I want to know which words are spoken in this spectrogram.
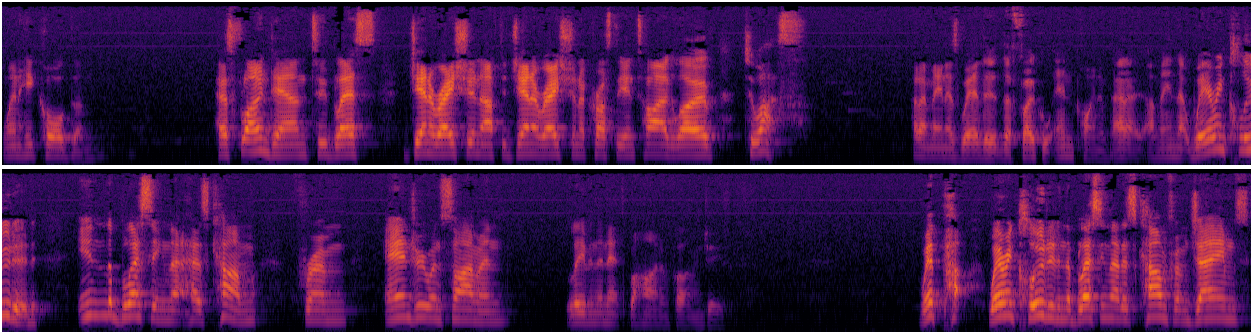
when he called them has flown down to bless generation after generation across the entire globe to us. I don't mean as we're the, the focal endpoint of that. I mean that we're included in the blessing that has come from Andrew and Simon leaving the nets behind and following Jesus. We're, we're included in the blessing that has come from James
